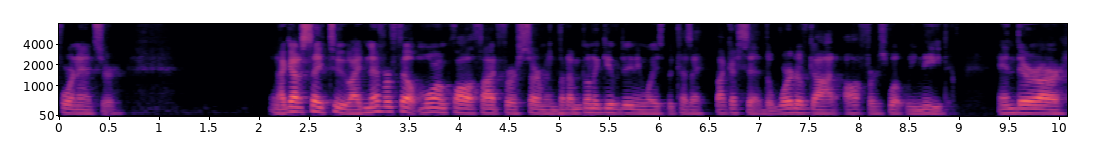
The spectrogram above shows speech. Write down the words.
for an answer. And I got to say, too, I never felt more unqualified for a sermon, but I'm going to give it anyways because, I, like I said, the Word of God offers what we need. And there are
